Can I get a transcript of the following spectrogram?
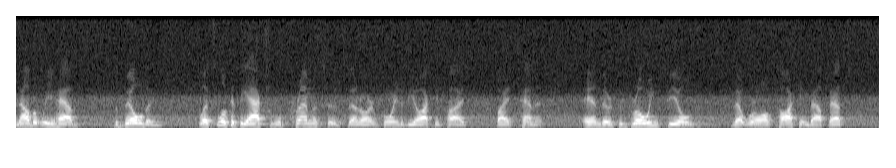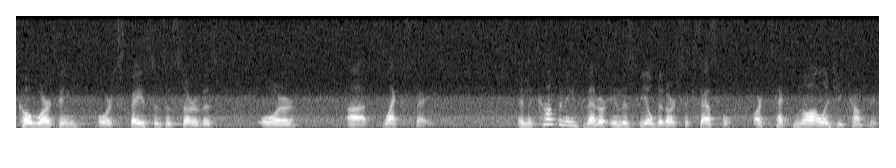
Now that we have the building, let's look at the actual premises that are going to be occupied by a tenant. And there's a growing field that we're all talking about. That's co-working or space as a service or uh, flex space. And the companies that are in this field that are successful are technology companies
